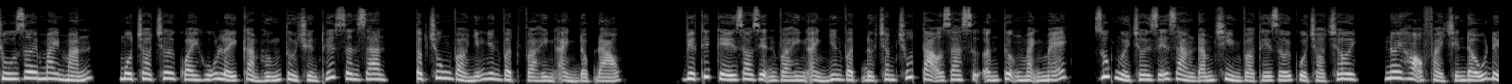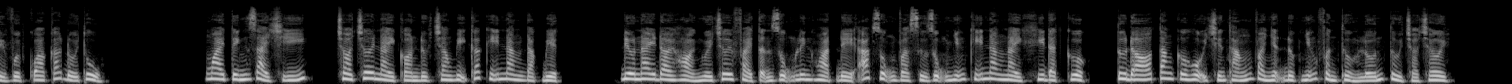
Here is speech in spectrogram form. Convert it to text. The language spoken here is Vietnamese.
Chú rơi may mắn, một trò chơi quay hũ lấy cảm hứng từ truyền thuyết dân gian, tập trung vào những nhân vật và hình ảnh độc đáo. Việc thiết kế giao diện và hình ảnh nhân vật được chăm chút tạo ra sự ấn tượng mạnh mẽ, giúp người chơi dễ dàng đắm chìm vào thế giới của trò chơi, nơi họ phải chiến đấu để vượt qua các đối thủ. Ngoài tính giải trí, trò chơi này còn được trang bị các kỹ năng đặc biệt. Điều này đòi hỏi người chơi phải tận dụng linh hoạt để áp dụng và sử dụng những kỹ năng này khi đặt cược, từ đó tăng cơ hội chiến thắng và nhận được những phần thưởng lớn từ trò chơi.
